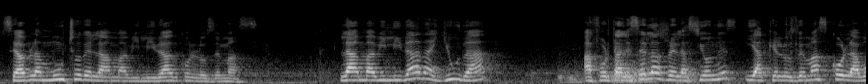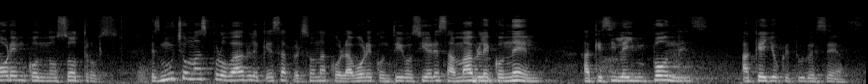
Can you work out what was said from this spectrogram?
se habla mucho de la amabilidad con los demás. La amabilidad ayuda a fortalecer las relaciones y a que los demás colaboren con nosotros. Es mucho más probable que esa persona colabore contigo si eres amable con él a que si le impones aquello que tú deseas.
